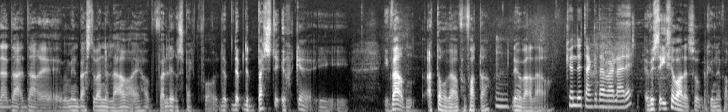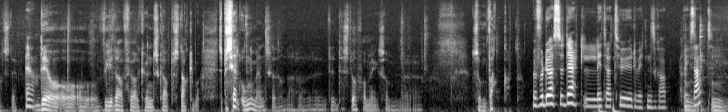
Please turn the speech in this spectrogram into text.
nei der, der er min beste venn er lærer. Jeg har veldig respekt for Det, det, det beste yrket i, i, i verden etter å være forfatter, Mm. det er å være lærer. Kunne du tenke deg å være lærer? Hvis jeg ikke var det, så kunne jeg faktisk det. Ja. Det å, å, å videreføre kunnskap, snakke med Spesielt unge mennesker. Sånn, altså, det, det står for meg som, eh, som vakkert. Men for du har studert litteraturvitenskap, ikke sant? Mm.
